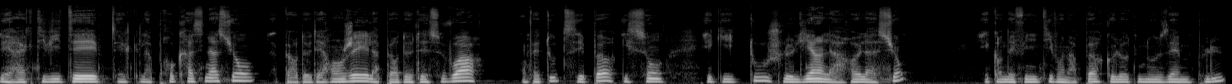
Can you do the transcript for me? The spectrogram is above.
les réactivités telles que la procrastination, la peur de déranger, la peur de décevoir, en fait toutes ces peurs qui sont et qui touchent le lien, la relation, et qu'en définitive on a peur que l'autre nous aime plus,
